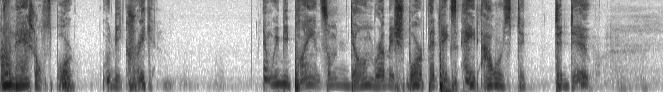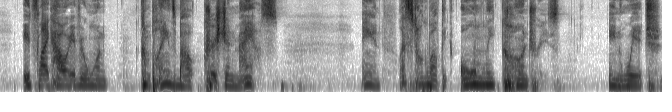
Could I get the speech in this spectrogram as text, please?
Our national sport would be cricket. And we'd be playing some dumb rubbish sport that takes eight hours to, to do. It's like how everyone complains about Christian Mass. And let's talk about the only countries in which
